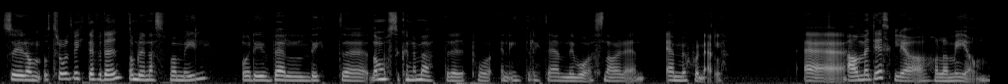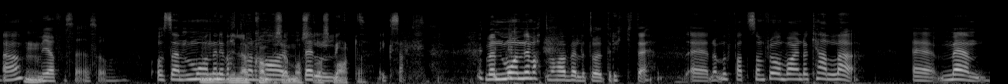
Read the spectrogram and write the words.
så är de otroligt viktiga för dig. De blir nästan familj och det är väldigt, eh, de måste kunna möta dig på en intellektuell nivå snarare än emotionell. Eh, Ja men det skulle jag hålla med om. ja. Mm. Om jag får säga så. Och sen månen i Mm, kompisar har måste vara väldigt, smarta. exakt. Men månen i Vattenmannen har väldigt dåligt rykte. Eh, de uppfattas som frånvarande och kalla. Eh, men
